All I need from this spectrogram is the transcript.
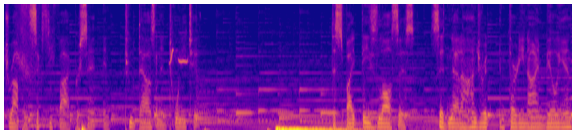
dropping 65% in 2022. Despite these losses, sitting at 139 billion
